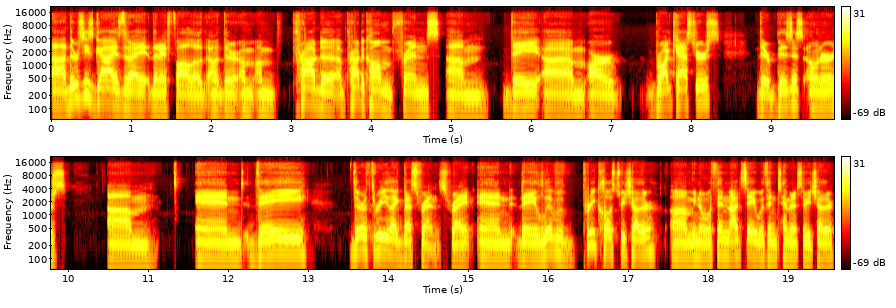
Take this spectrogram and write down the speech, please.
uh, there's these guys that I that I follow. Uh, they're I'm, I'm proud to I'm proud to call them friends. Um, they um, are broadcasters. They're business owners, um, and they they're three like best friends, right? And they live pretty close to each other. Um, you know, within I'd say within ten minutes of each other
